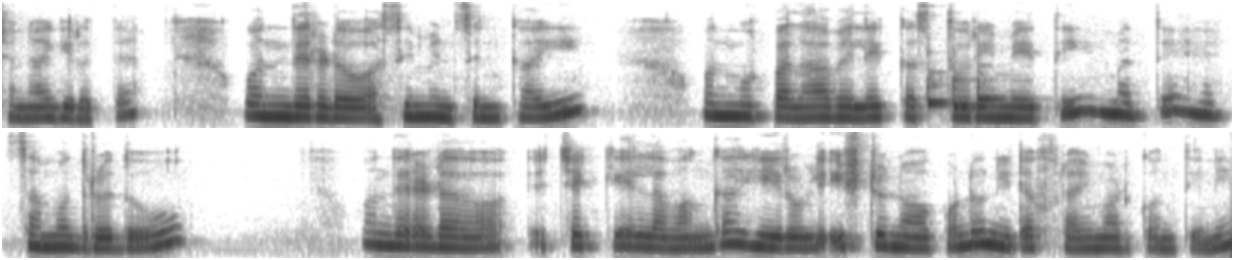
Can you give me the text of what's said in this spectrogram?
ಚೆನ್ನಾಗಿರುತ್ತೆ. ಒಂದೆರಡು ಹಸಿಮೆಣಸಿನ್ಕಾಯಿ, ಒಂದು ಮೂರು ಪಲಾವ್ ಎಲೆ, ಕಸ್ತೂರಿ ಮೇಥಿ ಮತ್ತು ಸಮುದ್ರದ್ದು. ಒಂದೆರಡು ಚಕ್ಕೆ ಲವಂಗ, ಈರುಳ್ಳಿ ಇಷ್ಟನ್ನು ಹಾಕ್ಕೊಂಡು ನೀಟಾಗಿ ಫ್ರೈ ಮಾಡ್ಕೊತೀನಿ.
